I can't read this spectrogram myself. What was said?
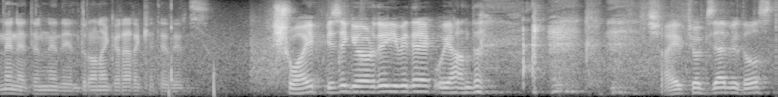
Ne nedir ne değildir ona göre hareket ederiz. Şuayb bizi gördüğü gibi direkt uyandı. Şuayb çok güzel bir dost.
